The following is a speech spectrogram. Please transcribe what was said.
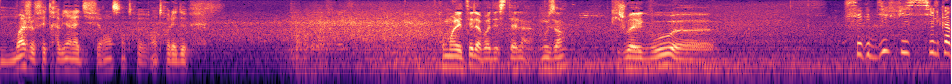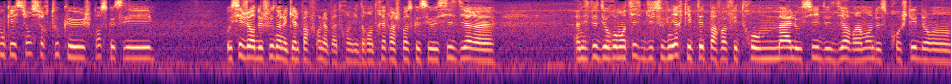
moi je fais très bien la différence entre, entre les deux. Comment elle était la voix d'Estelle Mouzin, qui jouait avec vous C'est difficile comme question, surtout que je pense que c'est aussi le genre de choses dans lesquelles parfois on n'a pas trop envie de rentrer. Enfin, je pense que c'est aussi se dire euh, un espèce de romantisme du souvenir qui est peut-être parfois fait trop mal aussi, de se dire vraiment de se projeter dans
